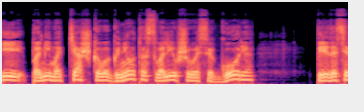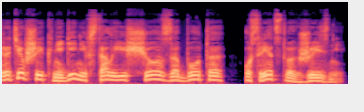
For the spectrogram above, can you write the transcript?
И помимо тяжкого гнета свалившегося горя, перед осиротевшей княгиней встала еще забота о средствах жизни,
